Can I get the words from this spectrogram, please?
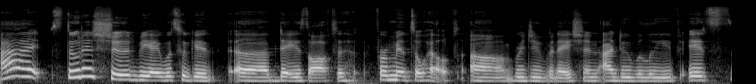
I students should be able to get uh, days off to, for mental health um, rejuvenation. I do believe it's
